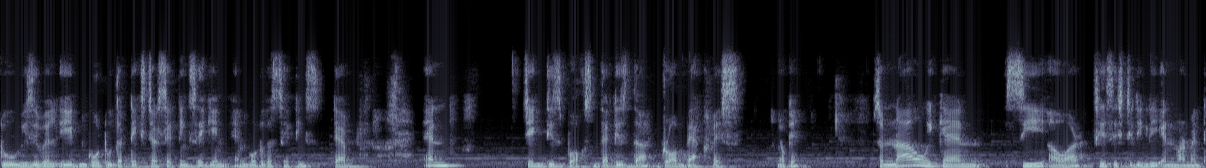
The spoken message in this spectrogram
to visible it go to the texture settings again and go to the settings tab and check this box. That is the draw back face. Okay? So now we can see our 360 degree environment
